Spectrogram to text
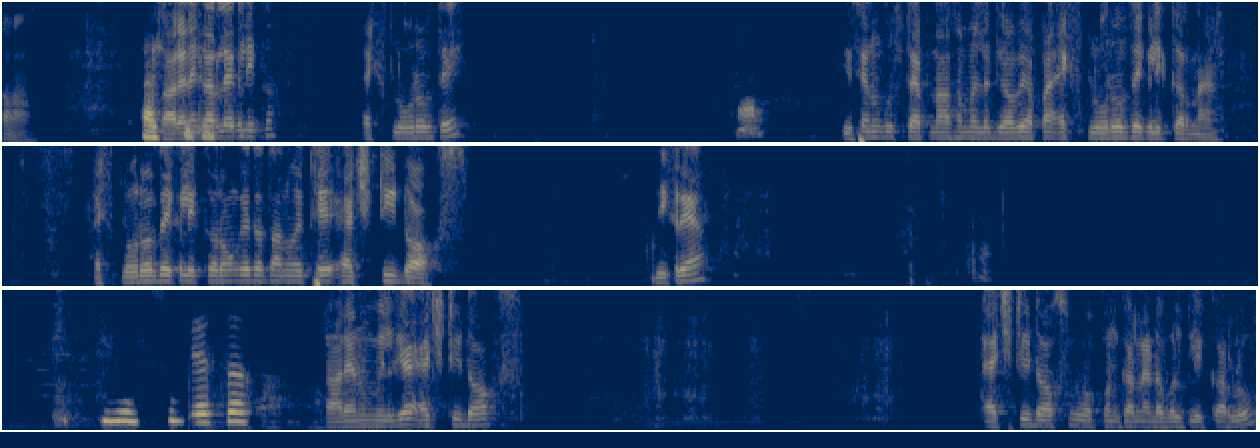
ਹਾਂ। ਸਾਰਿਆਂ ਨੇ ਕਰ ਲਿਆ ਕਲਿੱਕ ਐਕਸਪਲੋਰਰ ਤੇ। ਕਿਸੇ ਨੂੰ ਕੋਈ ਸਟੈਪ ਨਾ ਸਮਝ ਲੱਗਿਆ ਹੋਵੇ ਆਪਾਂ ਐਕਸਪਲੋਰਰ ਤੇ ਕਲਿੱਕ ਕਰਨਾ ਹੈ ਐਕਸਪਲੋਰਰ ਤੇ ਕਲਿੱਕ ਕਰੋਗੇ ਤਾਂ ਤੁਹਾਨੂੰ ਇੱਥੇ HT docs ਦਿਖ ਰਿਹਾ Yes, sir. Yes, sir. ਸਾਰਿਆਂ ਨੂੰ ਮਿਲ ਗਿਆ HT docs HT docs ਨੂੰ ਓਪਨ ਕਰਨਾ ਡਬਲ ਕਲਿੱਕ ਕਰ ਲਓ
